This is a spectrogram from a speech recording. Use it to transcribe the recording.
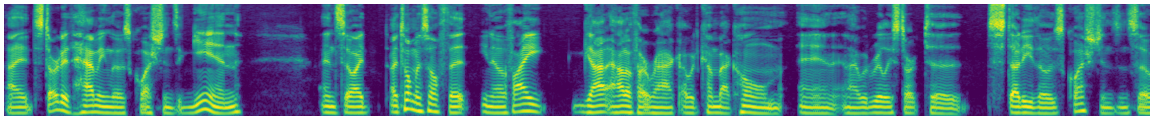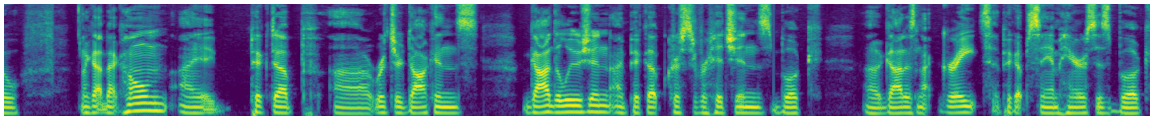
I started having those questions again. And so I, I told myself that, you know, if I got out of Iraq, I would come back home and, and I would really start to study those questions. And so I got back home. I picked up uh, Richard Dawkins' God Delusion. I pick up Christopher Hitchens' book, uh, God is Not Great. I pick up Sam Harris's book,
